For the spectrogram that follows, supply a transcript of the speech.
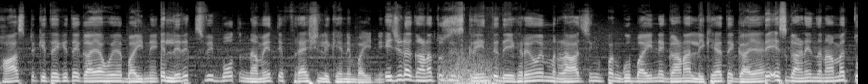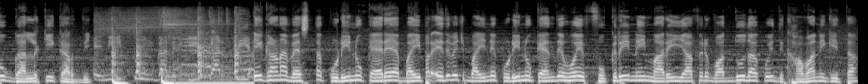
ਫਾਸਟ ਕਿਤੇ ਕਿਤੇ ਗਾਇਆ ਹੋਇਆ ਬਾਈ ਨੇ। ਤੇ ਲਿਰਿਕਸ ਵੀ ਬਹੁਤ ਨਵੇਂ ਤੇ ਫਰੈਸ਼ ਲਿਖੇ ਨੇ ਬਾਈ ਨੇ। ਇਹ ਜਿਹੜਾ ਗਾਣਾ ਤੁਸੀਂ ਸਕਰੀਨ ਤੇ ਦੇਖ ਰਹੇ ਹੋ, ਇਹ ਮਨਰਾਜ ਸਿੰਘ ਭੰਗੂ ਬਾਈ ਨੇ ਗਾਣਾ ਲਿਖਿਆ ਤੇ ਗਾਇਆ ਹੈ। ਤੇ ਇਸ ਗਾਣੇ ਦਾ ਨਾਮ ਹੈ ਤੂੰ ਗੱਲ ਕੀ ਕਰਦੀ? ਇਹ ਗਾਣਾ ਵੈਸੇ ਤਾਂ ਕੁੜੀ ਨੂੰ ਕਹਿ ਰਿਹਾ ਬਾਈ, ਪਰ ਇਹਦੇ ਵਿੱਚ ਬਾਈ ਨੇ ਕੁੜੀ ਨੂੰ ਕਹਿੰਦੇ ਹੋਏ ਫੁਕਰੀ ਨਹੀਂ ਮਾਰੀ ਜਾਂ ਫਿਰ ਵਾਧੂ ਦਾ ਕੋਈ ਦਿਖਾਵਾ ਨਹੀਂ ਕੀਤਾ।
